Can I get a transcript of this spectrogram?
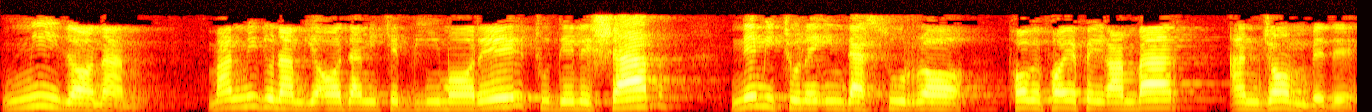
می‌دانم. من می‌دونم یه آدمی که بیماره تو دل شب نمی‌تونه این دستور را پا به پای پیغمبر انجام بده.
